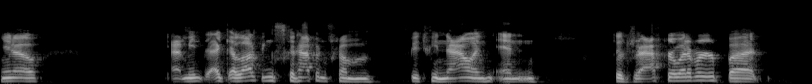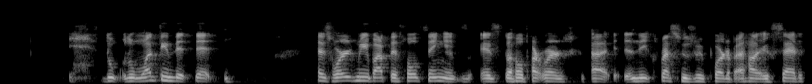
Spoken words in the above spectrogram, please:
you know, I mean, like, a lot of things can happen from between now and, and the draft or whatever. But the, the one thing that, that has worried me about this whole thing is, is the whole part where uh, in the Express News report about how they said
